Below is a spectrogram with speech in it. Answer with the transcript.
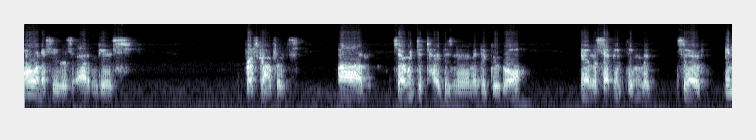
I want to see this Adam Gase press conference. Um, so I went to type his name into Google, and the second thing that so in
